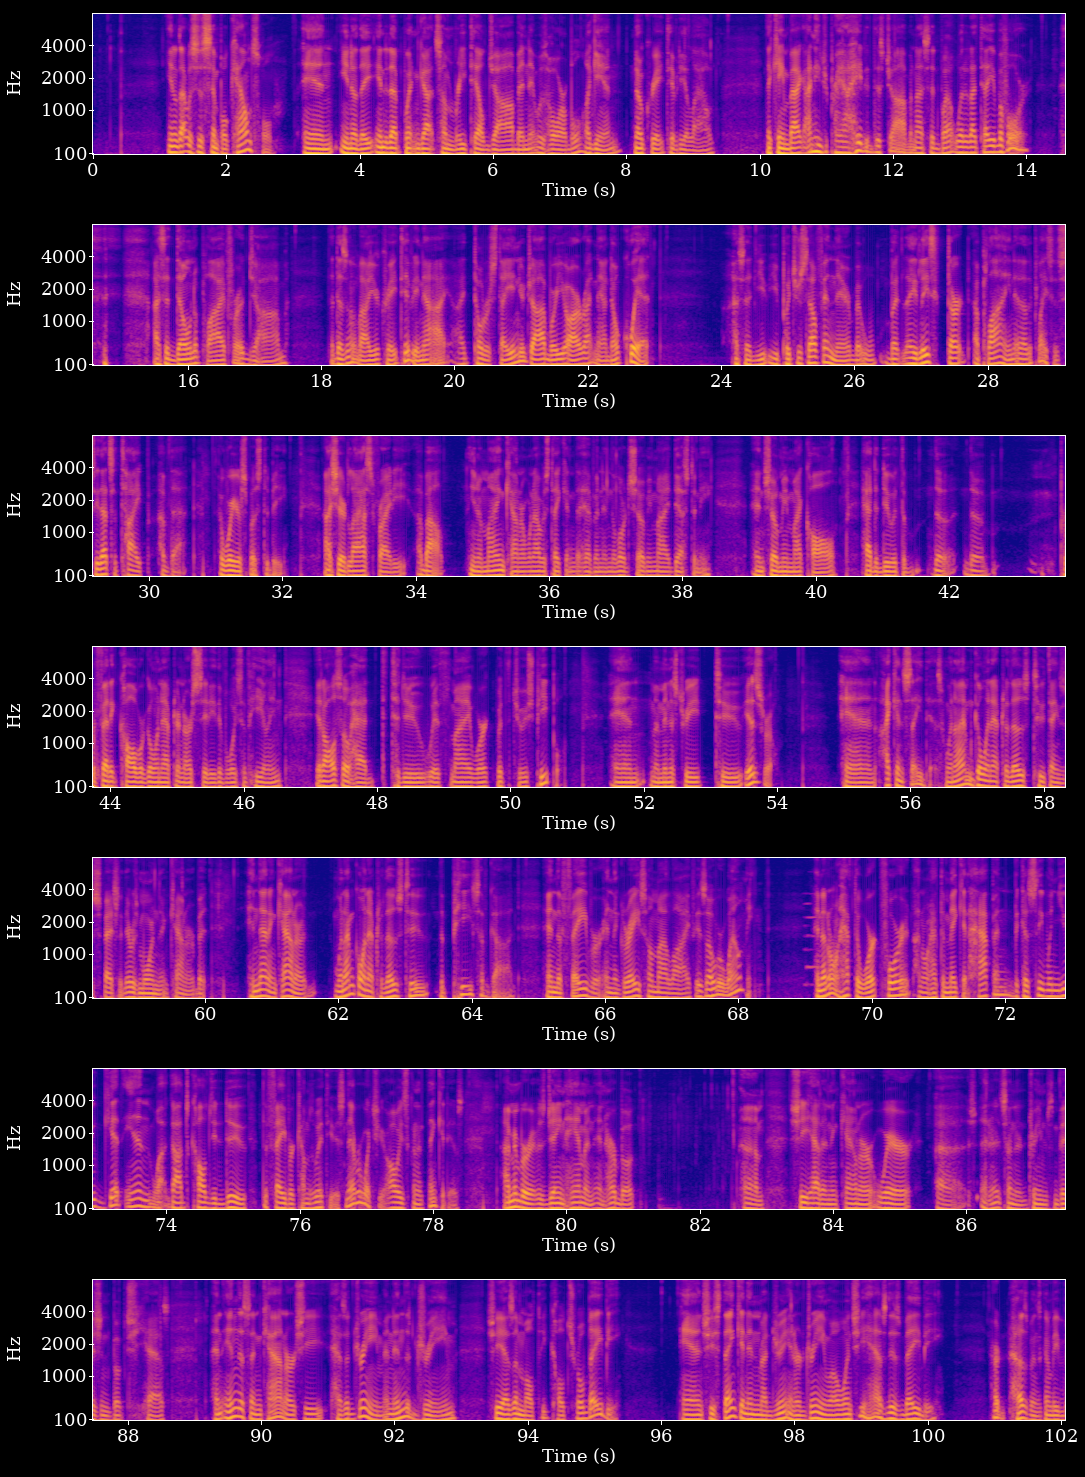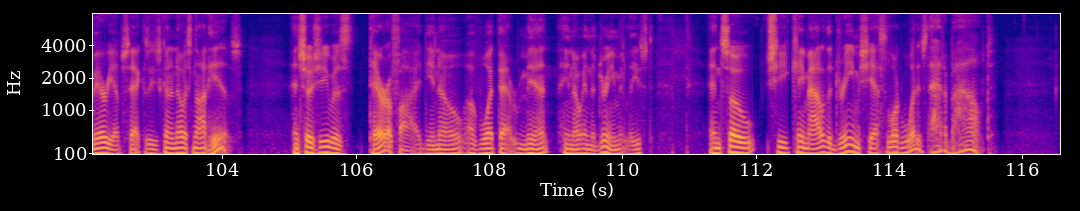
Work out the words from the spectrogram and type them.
You know, that was just simple counsel and you know they ended up went and got some retail job and it was horrible. Again no creativity allowed. They came back i need you to pray i hated this job. And i said well what did i tell you before? I said don't apply for a job that doesn't allow your creativity. Now i, I told her stay in your job where you are right now. Don't quit. I said you, you put yourself in there but but at least start applying at other places. See that's a type of that of where you're supposed to be I shared last Friday about, you know, my encounter when I was taken to heaven and the Lord showed me my destiny and showed me my call had to do with the the the prophetic call we're going after in our city, the voice of healing. It also had to do with my work with the Jewish people and my ministry to Israel. And I can say this when I'm going after those two things, especially, there was more in the encounter, but in that encounter, when I'm going after those two, the peace of God and the favor and the grace on my life is overwhelming. And I don't have to work for it. I don't have to make it happen because, see, when you get in what God's called you to do, the favor comes with you. It's never what you're always going to think it is. I remember it was Jane Hamon in her book. Um, she had an encounter where, uh, and it's in a dreams and vision book she has, and in this encounter, she has a dream. And in the dream, she has a multicultural baby. And she's thinking in my dream, in her dream, well, when she has this baby, her husband's going to be very upset because he's going to know it's not his. And so she was terrified, you know, of what that meant, you know, in the dream at least. And so she came out of the dream. She asked the Lord, What is that about?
